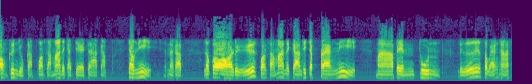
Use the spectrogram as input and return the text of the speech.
ต้องขึ้นอยู่กับความสามารถในการเจรจากับเจ้าหนี้นะครับ แล้วก็หรือความสามารถในการที่จะแปลงหนี้มาเป็นทุน หรือแสวงหาส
